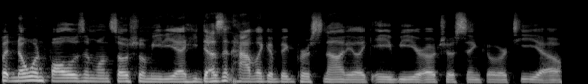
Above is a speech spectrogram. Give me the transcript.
but no one follows him on social media. He doesn't have like a big personality like AB or Ocho Cinco or To.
